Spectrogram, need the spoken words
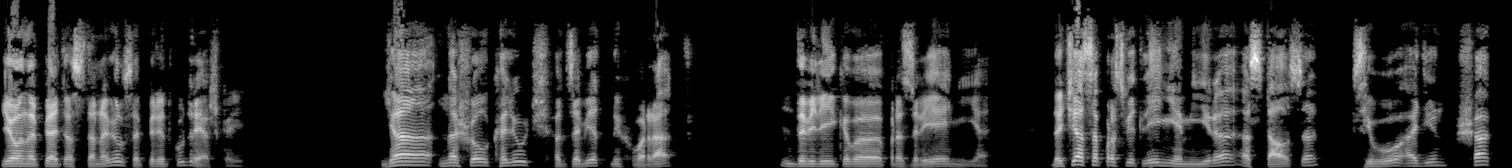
И он опять остановился перед кудряшкой. Я нашел ключ от заветных врат до великого прозрения, до часа просветления мира остался всего один шаг.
